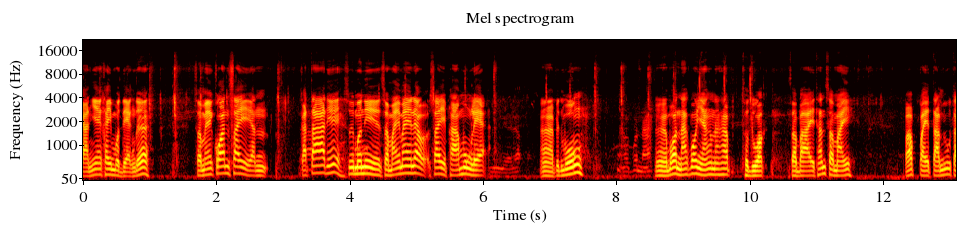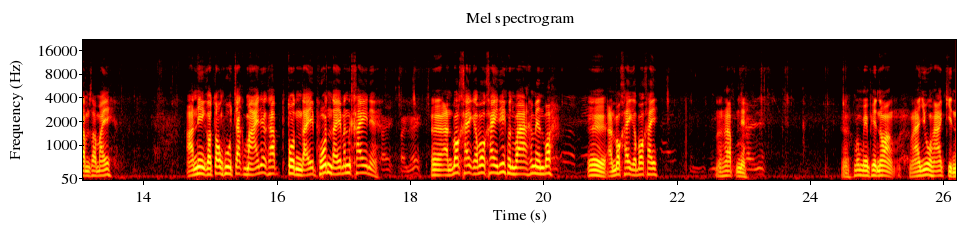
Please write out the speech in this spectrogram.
การแย่ไข่หมดแดงเด้อส มัยก่อนใส่อันกาตาดิซื้อมานี่สมัยไม่แล้วใส่ผ้ามุ้งแหละนี่เดี๋ยวแล้วอ่าเป็นวงเอาบ่หนักเออบ่หนักบ่หยังนะครับ สะดวกสบายทันสมัยปรับไปตามยุคตามสมัย อันนี้ก็ต้องพูดจักหมายด้วยครับต้นใดพ้นใดมันไข่เนี่ยไปไปเลยเอออันบ่ไข่กับบ่ไข่ที่เพิ่นว่าให้แม่นบ่เอออันบ่ไข่กับบ่ไข่นะครับเนี่ยไปดิเออมึงเป็นพี่น้องหาอยู่หากิน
